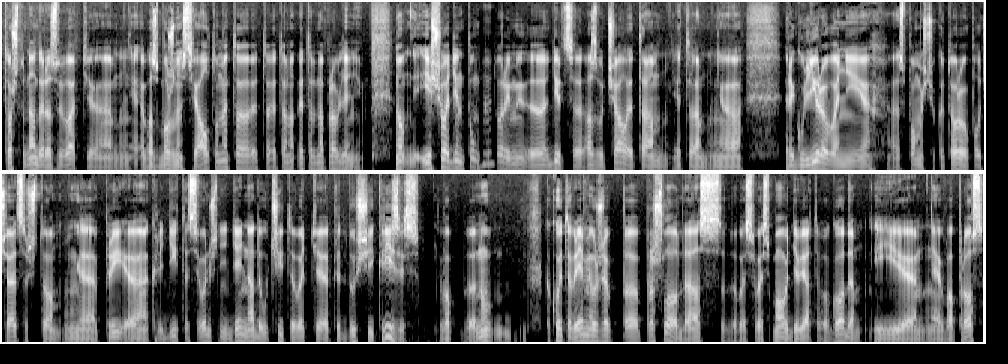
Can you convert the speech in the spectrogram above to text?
то, что надо развивать э, возможности Алтум, это, это, это, это направление. Но еще один пункт, угу. который э, Дирц озвучал, это, это регулирование, с помощью которого получается, что э, при э, кредите сегодняшний день надо учитывать предыдущий кризис. Ну, какое-то время уже прошло, да, с 8-9 года, и вопрос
